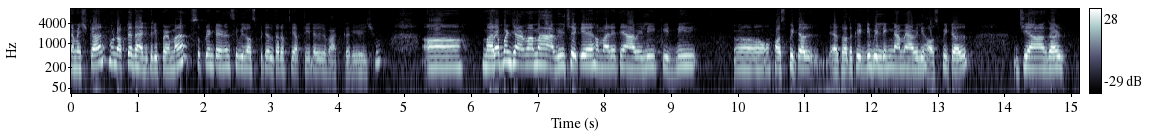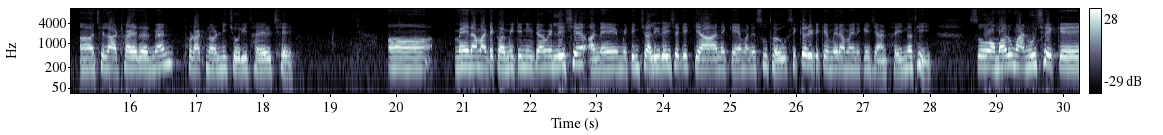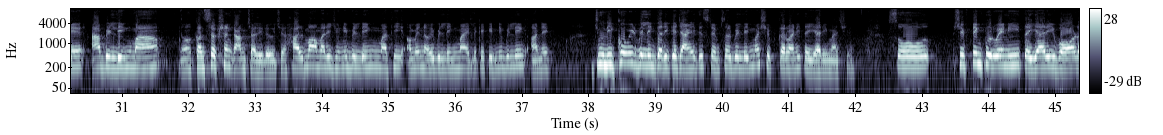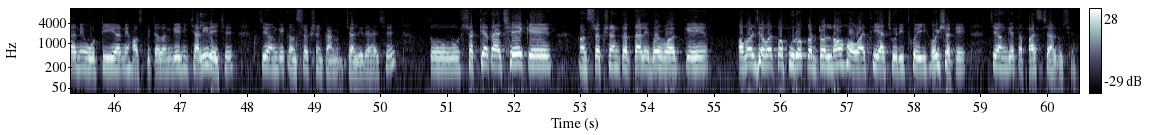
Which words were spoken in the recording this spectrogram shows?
નમસ્કાર, હું doctor Dharitri Parmar, superintendent civil hospital તરફથી આપની વાત કરી રહી છું. મારા પણ જાણવામાં આવ્યું છે કે અમારે ત્યાં આવેલી કિડની હોસ્પિટલ અથવા તો કિડની બિલ્ડિંગ નામે આવેલી હોસ્પિટલ, જ્યાં આગળ છેલ્લા અઠવાડિયા દરમિયાન થોડાક નળની ચોરી થયેલ છે. મેં એના માટે કમિટીની મીટિંગ છે અને મિટિંગ ચાલી રહી છે કે ક્યાં અને કેમ અને શું થયું. સિક્યોરિટી કેમેરામાં એની કંઈ જાણ થઈ નથી. સો અમારું માનવું છે કે આ બિલ્ડિંગમાં કન્સ્ટ્રક્શન કામ ચાલી રહ્યું છે. હાલમાં અમારી જૂની બિલ્ડિંગમાંથી અમે નવી બિલ્ડિંગમાં, એટલે કે કિડની બિલ્ડિંગ અને જૂની કોવિડ બિલ્ડિંગ તરીકે જાણીતી સ્ટેમસેલ બિલ્ડિંગમાં શિફ્ટ કરવાની તૈયારીમાં છે. સો શિફ્ટિંગ પૂર્વેની તૈયારી, વોર્ડ અને ઓટી અને હોસ્પિટલ અંગેની ચાલી રહી છે, જે અંગે કન્સ્ટ્રક્શન કામ ચાલી રહ્યા છે. તો શક્યતા છે કે કન્સ્ટ્રક્શન કરતા લેબર વર્ક કે અવર જવર પર પૂરો કંટ્રોલ ન હોવાથી આ ચોરી થઈ, હોઈ શકે, જે અંગે તપાસ ચાલુ છે.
